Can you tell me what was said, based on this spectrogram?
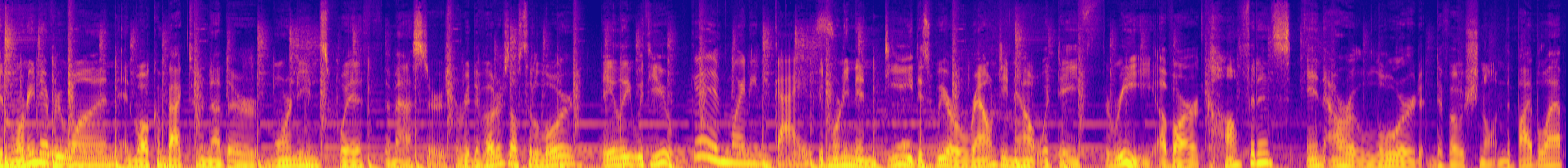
Good morning, everyone, and welcome back to another Mornings with the Masters, where we devote ourselves to the Lord daily with you. Good morning, guys. Good morning, indeed, as we are rounding out with day three of our Confidence in Our Lord devotional. In the Bible app,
